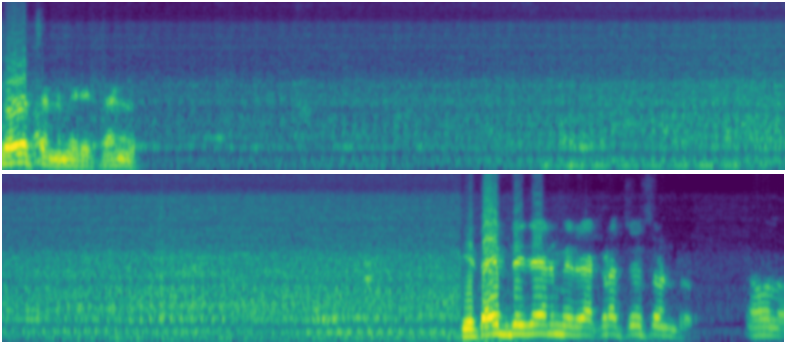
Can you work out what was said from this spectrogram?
చూడొచ్చండి మీరు రండి ఈ టైప్ డిజైన్ మీరు ఎక్కడ చూసుండ్రు? అవును.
